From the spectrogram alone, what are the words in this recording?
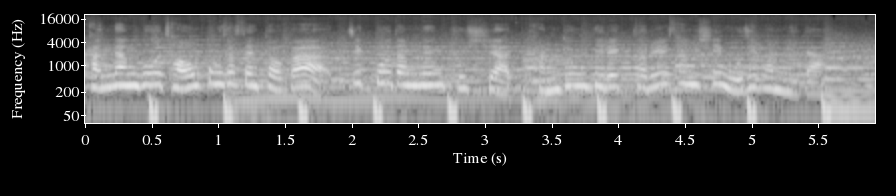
강남구 자원봉사센터가 찍고 담는 굿샷 감동 디렉터를 상시 모집합니다.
